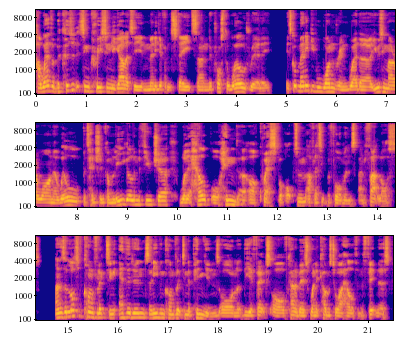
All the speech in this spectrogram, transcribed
However, because of its increasing legality in many different states and across the world really, it's got many people wondering whether using marijuana will potentially become legal in the future. Will it help or hinder our quest for optimum athletic performance and fat loss? And there's a lot of conflicting evidence and even conflicting opinions on the effects of cannabis when it comes to our health and fitness.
